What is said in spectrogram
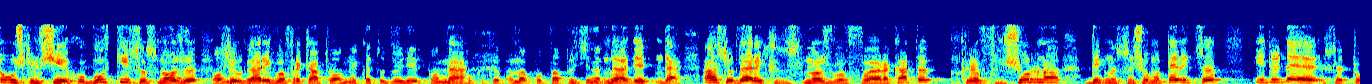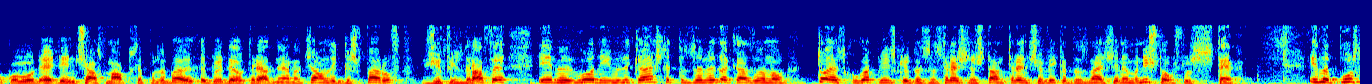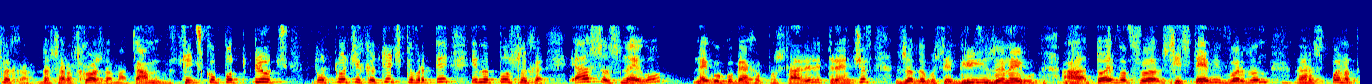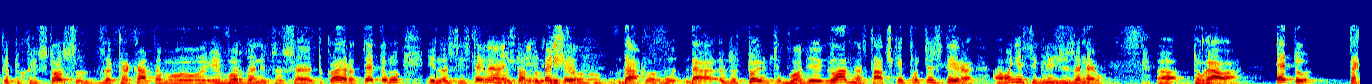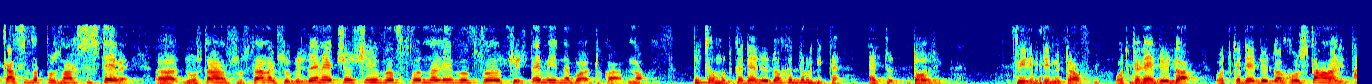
ушким шиех обувки и с ножа си като- ударих в ръката. Помня като дойде, помня Да. по, какъв, по каква причина. Да, де- да. Аз се ударих с нож в а, ръката, кръв шурна, дигна се шумотевица и дойде след около един час, малко се позабавиха, дойде отрядния началник Гашпаров, жив и здрав е, и ме води и ми вика, аз ще те заведа, казва, но той е искаш да се срещнеш там, Тренча вика да знаеш, че няма нищо общо с тебе. И ме пуснаха да се разхождам, а там всичко под ключ. Отключиха всички врати и ме пуснаха. И аз с него, него го бяха поставили, Тренчев, за да му се грижи за него. А той в системи вързан, разпънат като Христос, за краката му и вързани с а, така, ръцете му и на системи, защото беше... принудително, за Да, такова. да, за- той води гладна стачка и протестира. А он се грижи за него. А, тогава, ето, така се запознах с тебе. Останах, останах с убеждение, че си в, нали, в системи и не бо... Така. Но питам, откъде дойдоха другите? Ето този. Филип Димитров. Откъде дойдо? Откъде дойдоха останалите?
